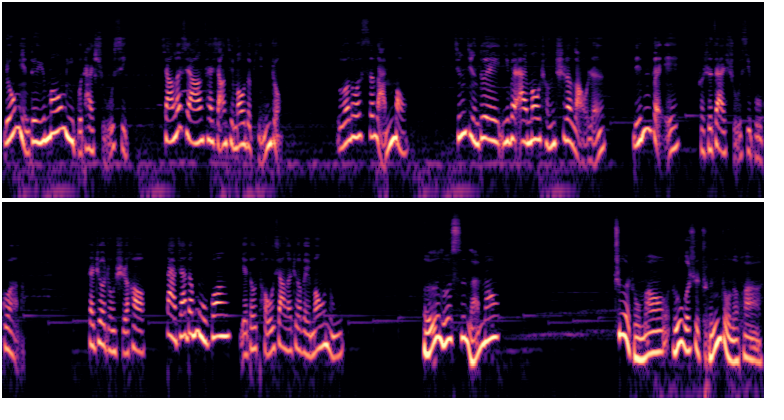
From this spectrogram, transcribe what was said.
刘敏对于猫咪不太熟悉，想了想才想起猫的品种——俄罗斯蓝猫。刑警队一位爱猫成痴的老人林伟可是再熟悉不过了。在这种时候。大家的目光也都投向了这位猫奴。俄罗斯蓝猫，这种猫如果是纯种的话，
